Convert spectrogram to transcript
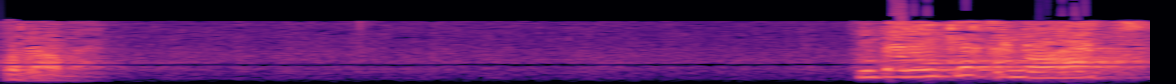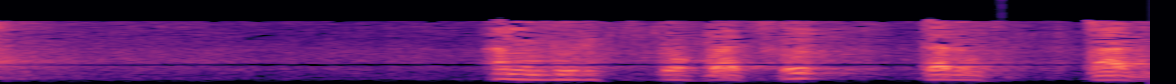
خداوند. این برای اینکه قناعت همینجوری صحبت شد در اون قبل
